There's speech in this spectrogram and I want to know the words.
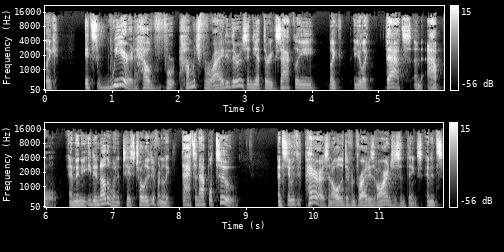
Like it's weird how how much variety there is, and yet they're exactly like you're like that's an apple. And then you eat another one, it tastes totally different. Like, that's an apple too. And same with pears and all the different varieties of oranges and things. And it's,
